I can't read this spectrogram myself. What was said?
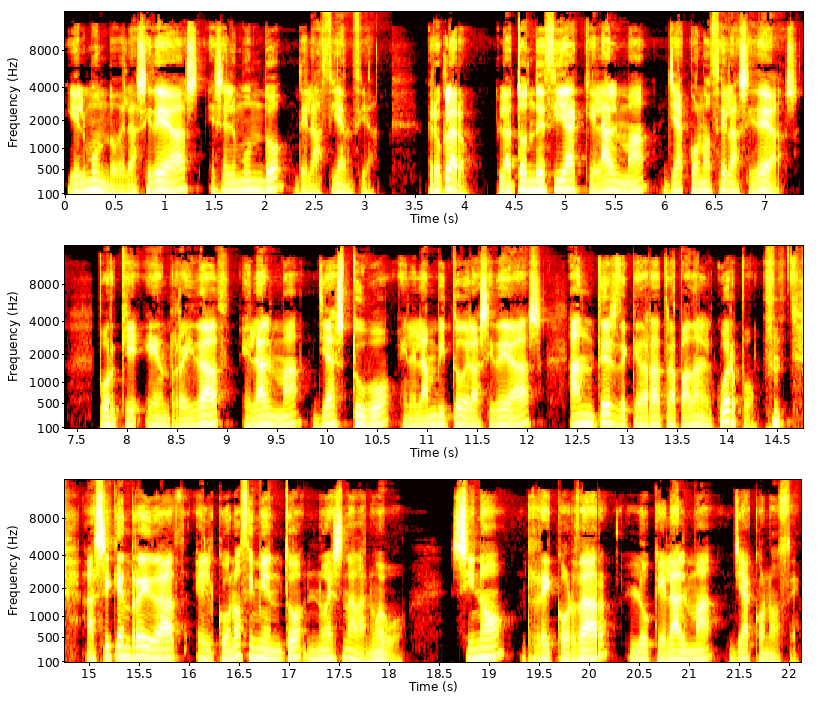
y el mundo de las ideas es el mundo de la ciencia. Pero claro, Platón decía que el alma ya conoce las ideas, porque en realidad el alma ya estuvo en el ámbito de las ideas antes de quedar atrapada en el cuerpo. Así que en realidad el conocimiento no es nada nuevo, sino recordar lo que el alma ya conoce.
